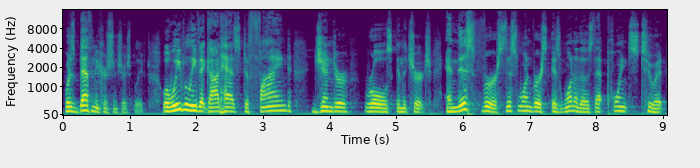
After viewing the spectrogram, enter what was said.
What does Bethany Christian Church believe? Well, we believe that God has defined gender roles in the church. And this verse, this one verse, is one of those that points to it,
